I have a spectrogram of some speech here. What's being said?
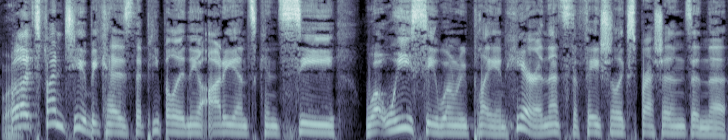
But- Well, it's fun too because the people in the audience can see what we see when we play in here, and that's the facial expressions and the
